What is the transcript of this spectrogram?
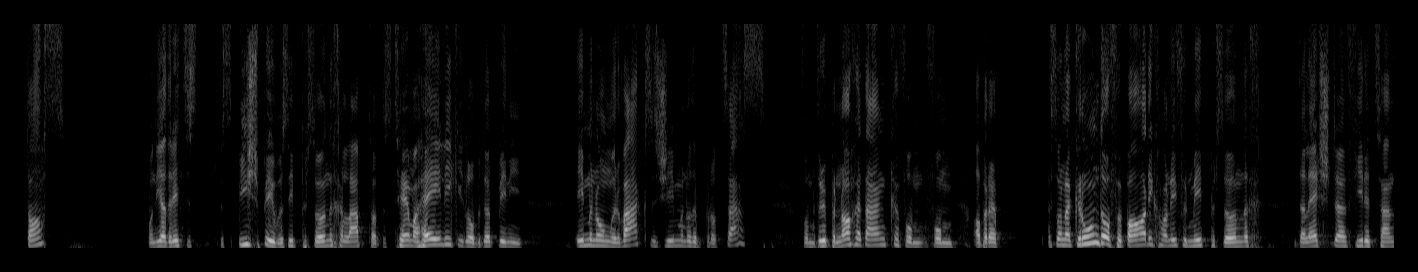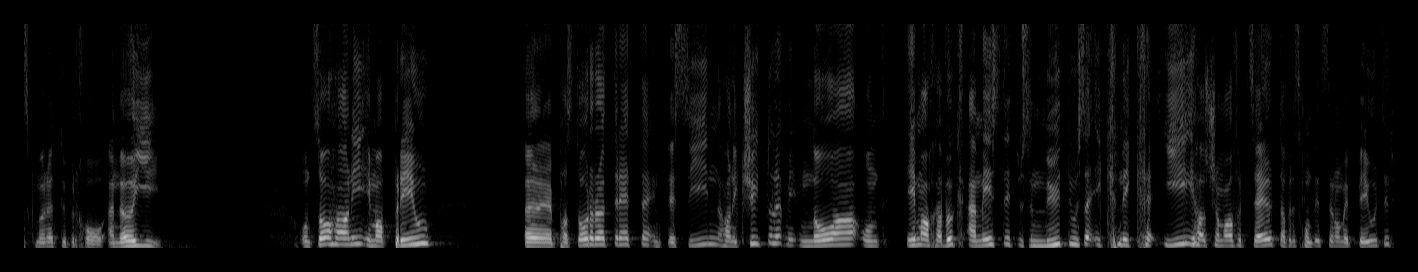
das. Und ich habe jetzt ein Beispiel, das ich persönlich erlebt habe. Das Thema Heilung, ich glaube, dort bin ich immer noch unterwegs. Es ist immer noch der Prozess vom darüber nachdenken, vom, vom, aber so eine Grundoffenbarung habe ich für mich persönlich in den letzten 24 Monaten bekommen. Eine neue. Und so habe ich im April eine Pastorenretrette in Tessin habe ich geschüttelt mit Noah und ich mache wirklich einen Mist aus dem Nichts raus. Ich knicke ein, ich habe es schon mal erzählt, aber das kommt jetzt noch mit Bildern.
